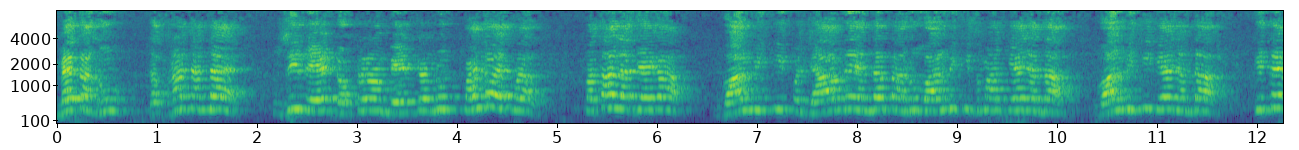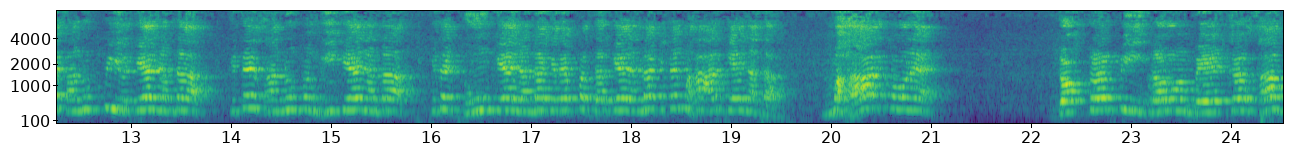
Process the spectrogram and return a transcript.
ਮੈਂ ਤੁਹਾਨੂੰ ਦੱਸਣਾ ਚਾਹੁੰਦਾ ਹੈ ਤੁਸੀਂ ਨੇ ਡਾਕਟਰ ਅੰਬੇਡਕਰ ਨੂੰ ਪੜ੍ਹੋ ਇੱਕ ਵਾਰ ਪਤਾ ਲੱਗ ਜਾਏਗਾ ਵਾਲਮੀਕੀ ਪੰਜਾਬ ਦੇ ਅੰਦਰ ਤੁਹਾਨੂੰ ਵਾਲਮੀਕੀ ਸਮਾਜ ਕਿਹਾ ਜਾਂਦਾ, ਵਾਲਮੀਕੀ ਕਿਹਾ ਜਾਂਦਾ, ਕਿਤੇ ਸਾਨੂੰ ਭੀਲ ਕਿਹਾ ਜਾਂਦਾ, ਕਿਤੇ ਸਾਨੂੰ ਭੰਗੀ ਕਿਹਾ ਜਾਂਦਾ, ਕਿਤੇ ਡੂਮ ਕਿਹਾ ਜਾਂਦਾ, ਕਿਤੇ ਭੱਦਰ ਕਿਹਾ ਜਾਂਦਾ, ਕਿਤੇ ਮਹਾਰ ਕਿਹਾ ਜਾਂਦਾ। ਮਹਾਰ ਕੌਣ ਹੈ? ਡਾਕਟਰ ਭੀਮ ਰਾਓ ਅੰਬੇਡਕਰ ਸਾਹਿਬ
